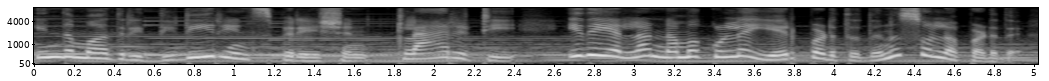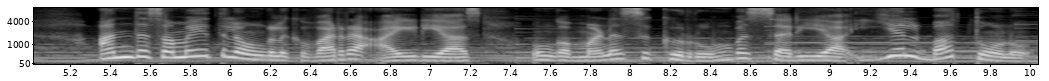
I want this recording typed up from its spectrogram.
இந்த மாதிரி திடீர் இன்ஸ்பிரேஷன் கிளாரிட்டி இதையெல்லாம் நமக்குள்ள ஏற்படுத்துதுன்னு சொல்லப்படுது. அந்த சமயத்துல உங்களுக்கு வர்ற ஐடியாஸ் உங்க மனசுக்கு ரொம்ப சரியா இயல்பா தோணும்.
